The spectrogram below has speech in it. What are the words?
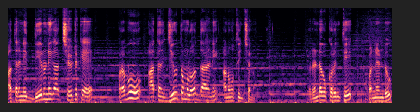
అతనిని దీనునిగా చేయుటకే ప్రభు అతని జీవితంలో దానిని అనుమతించను. రెండవ కొరింతి పన్నెండు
